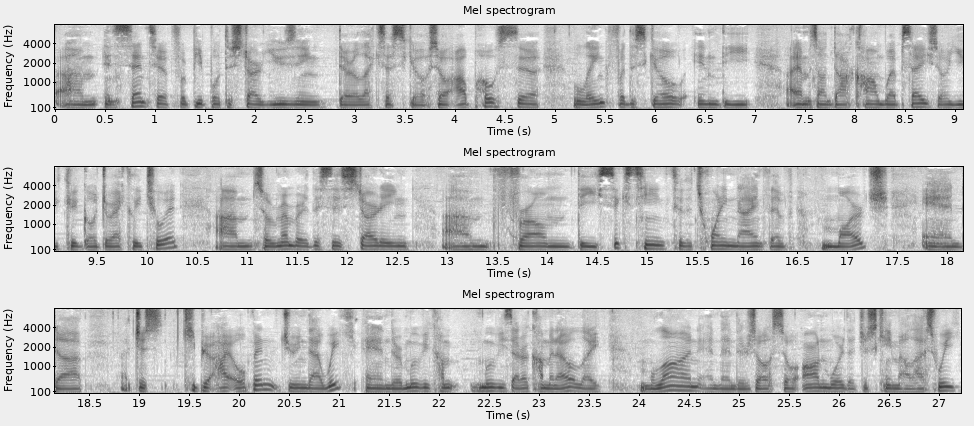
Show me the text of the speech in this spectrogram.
um, incentive for people to start using their Alexa skill. So I'll post the link for the skill in the Amazon.com website, so you could go directly to it. Um, so remember, this is starting um, from the 16th to the 29th of March, and uh, just keep your eye open during that week. And there are movie com- movies that are coming out like Mulan, and then there's also Onward that just came out last week.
